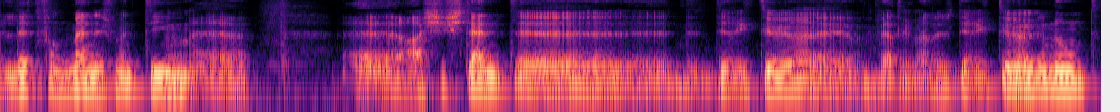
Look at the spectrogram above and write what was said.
lid van het managementteam, assistent, directeur, werd ik wel eens directeur genoemd.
